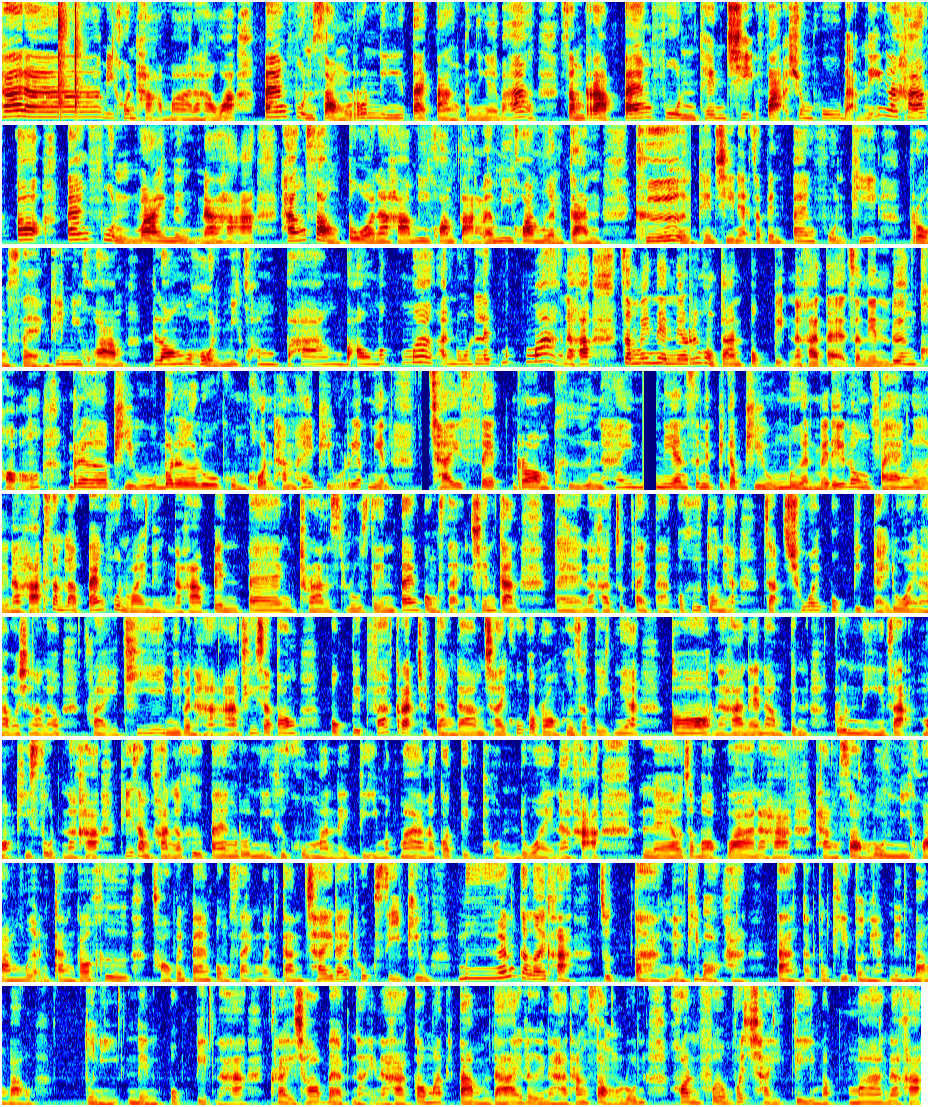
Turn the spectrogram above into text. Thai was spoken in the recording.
ท่าดา มีคนถามมานะคะว่าแป้งฝุ่น 2 รุ่นนี้แตกต่างกันยังไงบ้างสำหรับแป้งฝุ่นเทนชิฝาชมพูแบบนี้นะคะ ก็แป้งฝุ่น Y1 นะคะ ทั้ง 2 ตัวนะคะมีความต่างและมีความเหมือนกัน คือเทนชิเนี่ยจะเป็นแป้งฝุ่นที่โปร่งแสงที่มีความล่องหนมีความบางเบามาก ๆอนุเล็กมาก ๆนะคะ จะไม่เน้นในเรื่องของการปกปิดนะคะ แต่จะเน้นเรื่องของเบลอผิวเบลอรูขุมขนทำให้ผิวเรียบเนียน ใช้เซตรองพื้นให้ เนียนสนิทไปกับผิวเหมือนไม่ได้ลงแป้งเลยนะคะสำหรับแป้งฝุ่น Y1 นะคะ เป็นแป้ง translucent แป้งโปร่งแสงเช่นกัน แต่นะคะจุดแตกต่างก็คือตัวเนี้ยจะช่วยปกปิดได้ด้วยนะคะ เพราะฉะนั้นแล้วใครที่มีปัญหาที่จะต้องปกปิดฝ้ากระจุดด่างดำใช้คู่กับรองพื้นสติ๊กเนี่ยก็นะคะแนะนำเป็นรุ่นนี้จะเหมาะที่สุดนะคะ ที่สำคัญก็คือแป้งรุ่นนี้คือคุมมันได้ดีมากๆ แล้วก็ติดทนด้วยนะคะ แล้วจะบอกว่านะคะทั้ง2 รุ่นมีความเหมือนกันก็คือ เขาเป็นแป้งโปร่งแสงเหมือนกันใช้ได้ทุกสีผิวเหมือนกันเลยค่ะ จุดต่างอย่างที่บอกค่ะ ต่างกันตรงที่ตัวเนี้ยเน้นบางเบาตัวนี้เน้นปกปิดนะคะ ใครชอบแบบไหนนะคะ ก็มาตำได้เลยนะคะ ทั้ง 2 รุ่นคอนเฟิร์มว่าใช้ดีมาก ๆ นะคะ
